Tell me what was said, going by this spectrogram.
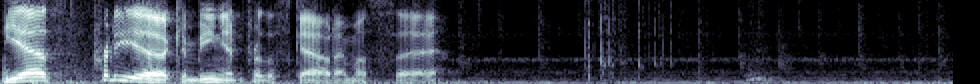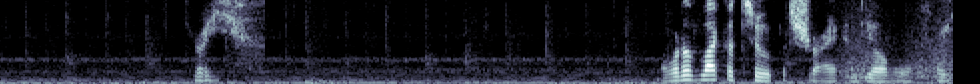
Yeah, it's pretty uh, convenient for the scout, I must say. Three. I would have liked a two, but sure, I can deal with a three.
